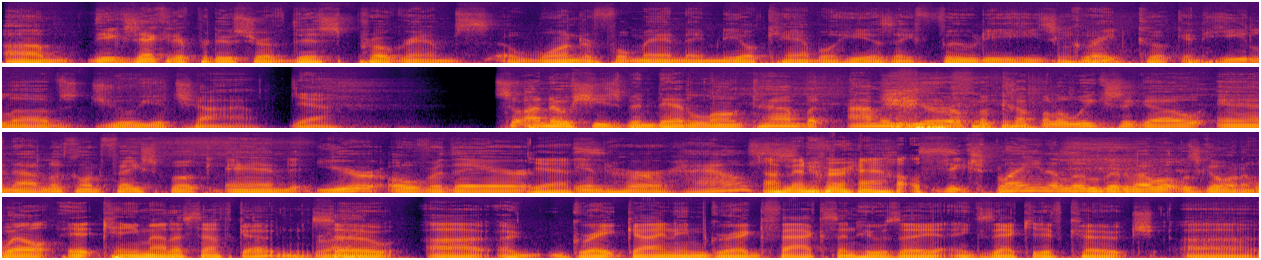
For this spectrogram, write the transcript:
Um, the executive producer of this program's a wonderful man named Neil Campbell. He is a foodie. He's a Mm-hmm. great cook, and he loves Julia Child. Yeah. So I know she's been dead a long time, but I'm in Europe a couple of weeks ago, and I look on Facebook, and you're over there Yes. in her house. I'm in her house. Explain a little bit about what was going on. Well, it came out of Seth Godin. So, uh, a great guy named Greg Faxon, who is an executive coach uh,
